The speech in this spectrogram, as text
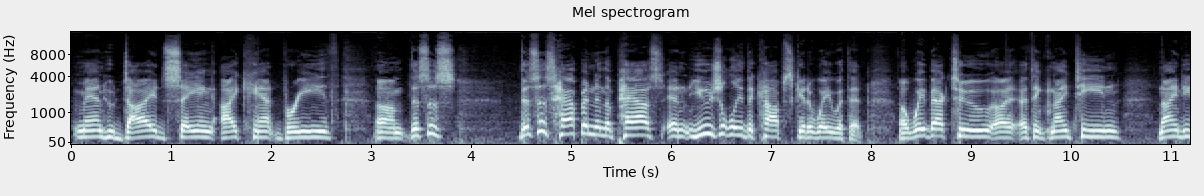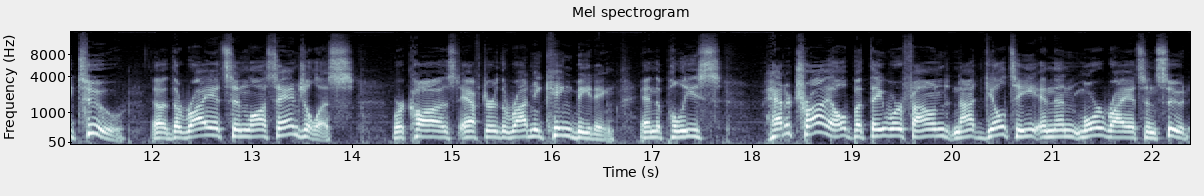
man who died saying "I can't breathe." Um, this is this has happened in the past, and usually the cops get away with it. Uh, way back to uh, I think 1992, uh, the riots in Los Angeles were caused after the Rodney King beating, and the police had a trial, but they were found not guilty, and then more riots ensued.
